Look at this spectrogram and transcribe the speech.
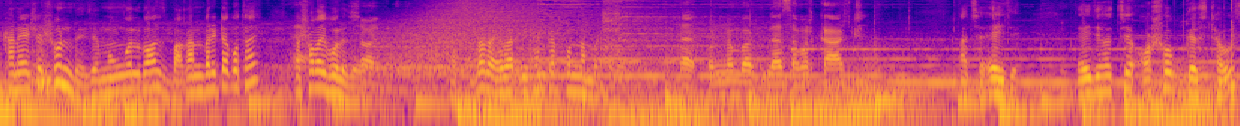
এখানে এসে শুনবে যে মঙ্গলগঞ্জ বাগান বাড়িটা কোথায় আর সবাই বলে দেবে। সবাই বলে। আচ্ছা, দাদা এবার এখানকার ফোন নাম্বারটা বলো। হ্যাঁ ফোন নাম্বার প্লাস আমার কার্ড। আচ্ছা এই যে এই যে হচ্ছে অশোক গেস্ট হাউস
